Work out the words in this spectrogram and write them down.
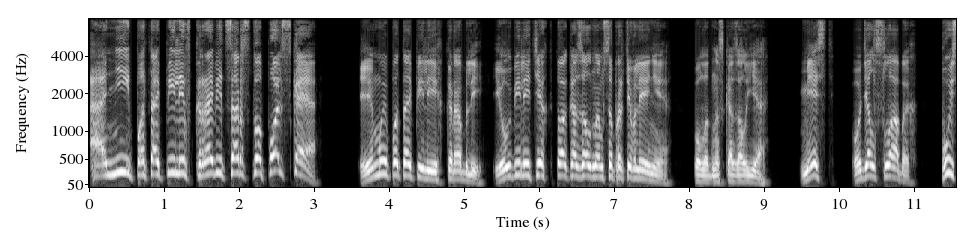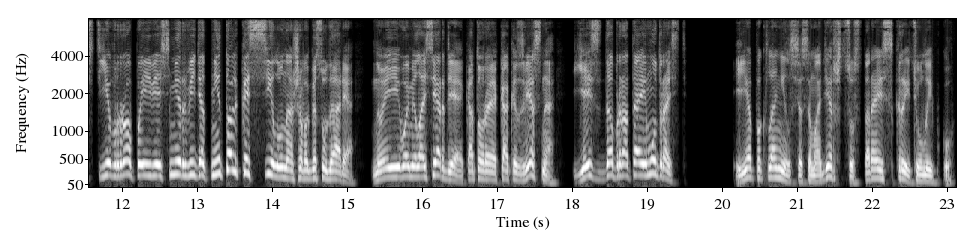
Они потопили в крови царство польское!» «И мы потопили их корабли и убили тех, кто оказал нам сопротивление», — холодно сказал я. «Месть — удел слабых. Пусть Европа и весь мир видят не только силу нашего государя, но и его милосердие, которое, как известно, есть доброта и мудрость и я поклонился самодержцу, стараясь скрыть улыбку.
